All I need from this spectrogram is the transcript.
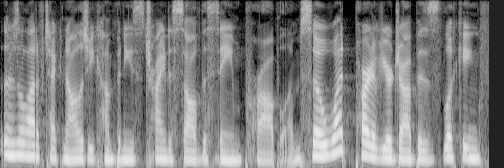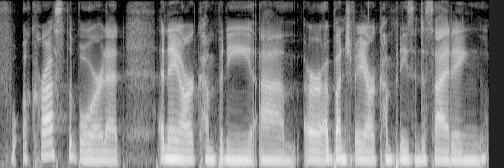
there's a lot of technology companies trying to solve the same problem. So what part of your job is looking f- across the board at an ar company um, or a bunch of ar companies and deciding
